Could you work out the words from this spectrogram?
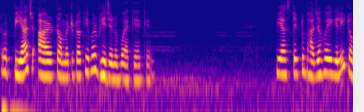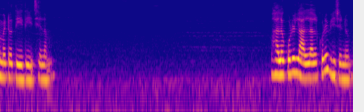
তারপর পেঁয়াজ আর টমেটোটাকে এবার ভেজে নেব একে একে। পেঁয়াজটা একটু ভাজা হয়ে গেলেই টমেটো দিয়ে দিয়েছিলাম। ভালো করে লাল লাল করে ভেজে নেব।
